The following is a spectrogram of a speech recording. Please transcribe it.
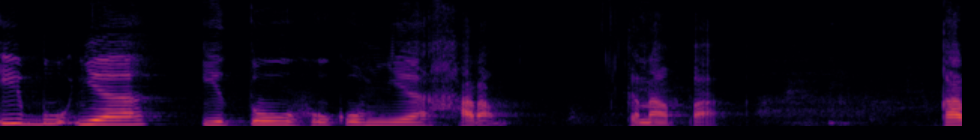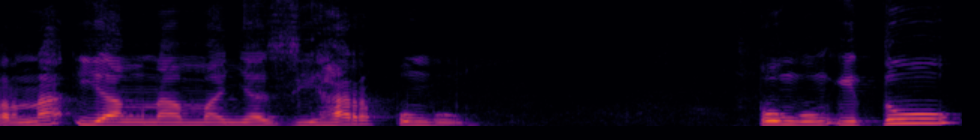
ibunya itu hukumnya haram. Kenapa? Karena yang namanya zihar punggung. Punggung itu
